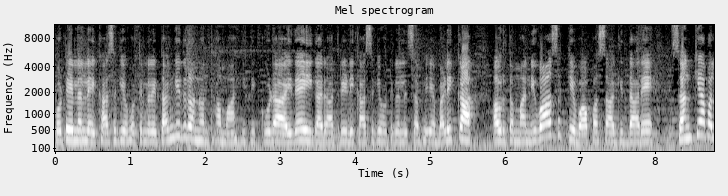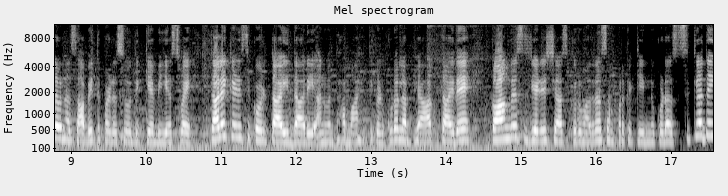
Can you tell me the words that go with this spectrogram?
ಹೋಟೆಲಲ್ಲೇ, ಖಾಸಗಿ ಹೋಟೆಲಲ್ಲಿ ತಂಗಿದ್ರು ಅನ್ನುವಂತಹ ಮಾಹಿತಿ ಕೂಡ ಇದೆ. ಈಗ ರಾತ್ರಿ ಇಡೀ ಖಾಸಗಿ ಹೋಟೆಲಲ್ಲಿ ಸಭೆಯ ಬಳಿಕ ಅವರು ತಮ್ಮ ನಿವಾಸಕ್ಕೆ ವಾಪಸ್ಸಾಗಿದ್ದಾರೆ. ಸಂಖ್ಯಾಬಲವನ್ನು ಸಾಬೀತುಪಡಿಸುವುದಕ್ಕೆ ಬಿಎಸ್ವೈ ತಲೆ ಕೆಡಿಸಿಕೊಳ್ತಾ ಇದ್ದಾರೆ ಅನ್ನುವಂತಹ ಮಾಹಿತಿಗಳು ಕೂಡ ಲಭ್ಯ ಆಗ್ತಾ ಇದೆ. ಕಾಂಗ್ರೆಸ್, ಜೆಡಿಎಸ್ ಶಾಸಕರು ಮಾತ್ರ ಸಂಪರ್ಕಕ್ಕೆ ಇನ್ನು ಕೂಡ ಸಿಗದೇ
